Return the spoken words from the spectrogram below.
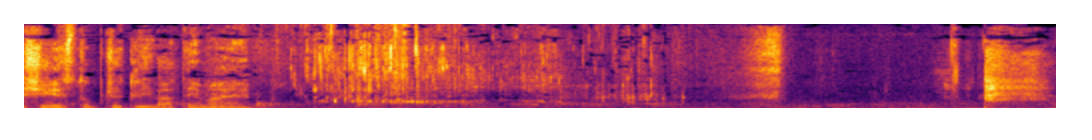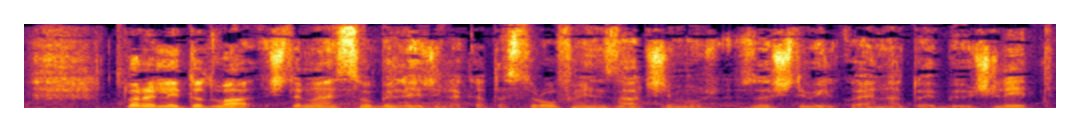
06 občutljiva tema je. Torej, leto 2014 so obeležile katastrofe in začnemo z številko ena, to je bil žled,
